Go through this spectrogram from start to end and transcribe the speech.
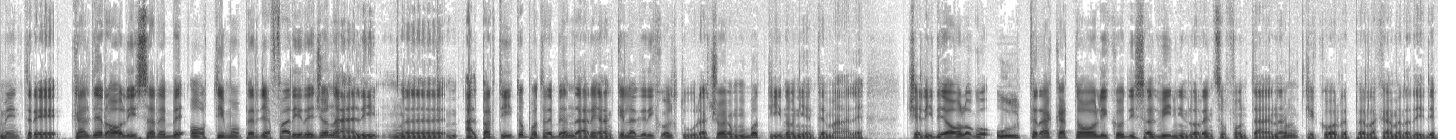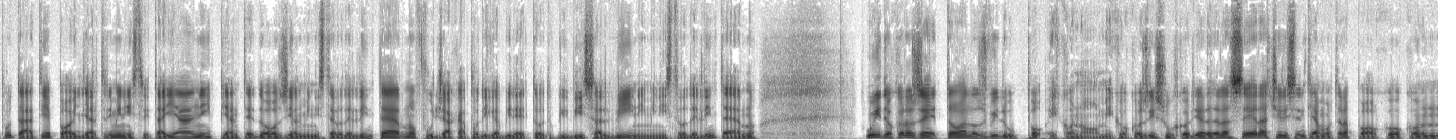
mentre Calderoli sarebbe ottimo per gli affari regionali. Eh, al partito potrebbe andare anche l'agricoltura, cioè un bottino niente male. C'è l'ideologo ultracattolico di Salvini, Lorenzo Fontana, che corre per la Camera dei Deputati, e poi gli altri ministri Tajani, Piantedosi al Ministero dell'Interno, fu già capo di gabinetto di Salvini, Ministro dell'Interno, Guido Crosetto allo sviluppo economico. Così sul Corriere della Sera ci risentiamo tra poco con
